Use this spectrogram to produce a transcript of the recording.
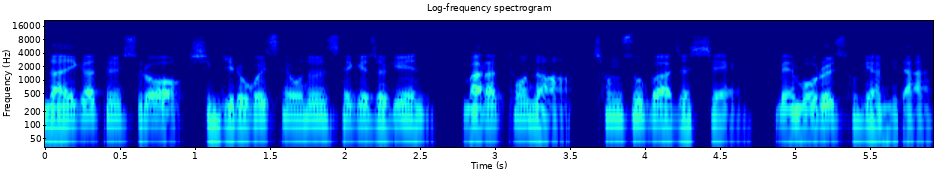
나이가 들수록 신기록을 세우는 세계적인 마라토너 청소부 아저씨 메모를 소개합니다.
